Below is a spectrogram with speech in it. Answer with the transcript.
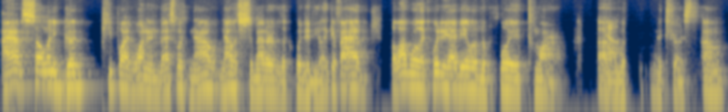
I have so many good people I'd want to invest with now. Now it's just a matter of liquidity. Like if I had a lot more liquidity, I'd be able to deploy it tomorrow um, yeah. with my trust. Um,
